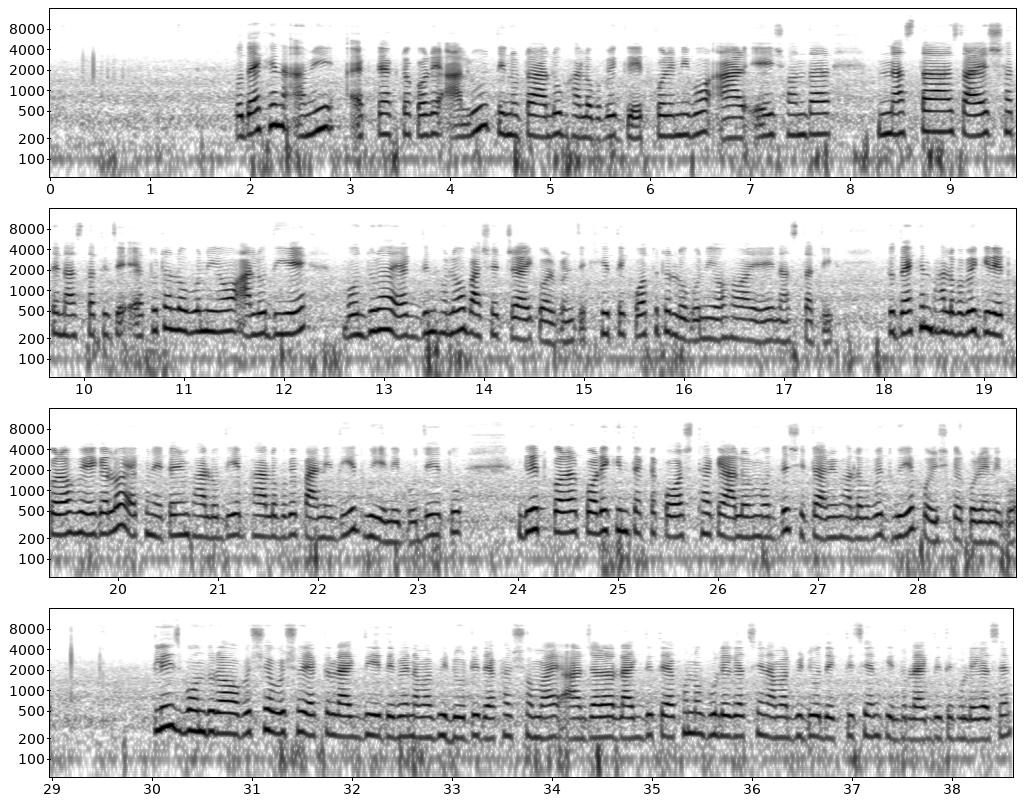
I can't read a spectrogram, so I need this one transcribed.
তো দেখেন আমি একটা একটা করে আলু, তিনোটা আলু ভালোভাবে গ্রেট করে নিব। আর এই সন্ধ্যার নাস্তা, চায়ের সাথে নাস্তাটি যে এতটা লোভনীয় আলু দিয়ে বন্ধুরা একদিন হলেও বাসায় ট্রাই করবেন যে খেতে কতটা লোভনীয় হয় এই নাস্তাটি। তো দেখেন ভালোভাবে গ্রেট করা হয়ে গেল। এখন এটা আমি ভালো দিয়ে, ভালোভাবে পানি দিয়ে ধুয়ে নেব। যেহেতু গ্রেট করার পরে কিন্তু একটা কষ থাকে আলুর মধ্যে, সেটা আমি ভালোভাবে ধুয়ে পরিষ্কার করে নেব। প্লিজ বন্ধুরা অবশ্যই অবশ্যই একটা লাইক দিয়ে দেবেন আমার ভিডিওটি দেখার সময়। আর যারা লাইক দিতে এখনও ভুলে গেছেন, আমার ভিডিও দেখতেছেন কিন্তু লাইক দিতে ভুলে গেছেন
